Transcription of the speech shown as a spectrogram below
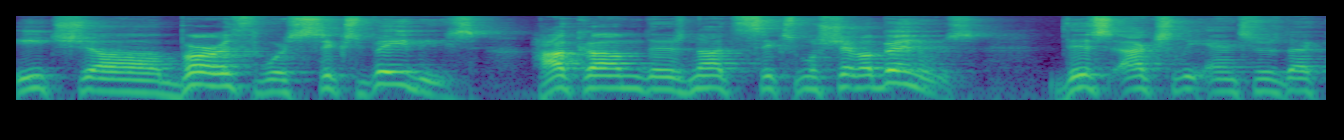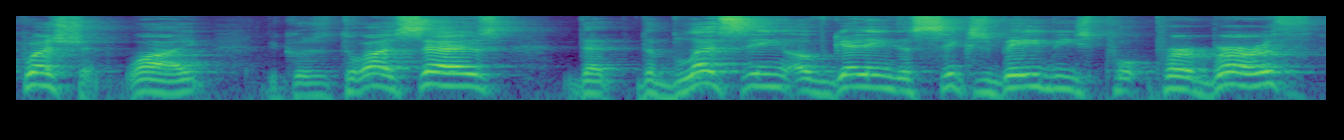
each birth were six babies. How come there's not six Moshe Rabbeinus? This actually answers that question. Why? Because the Torah says that the blessing of getting the six babies per birth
